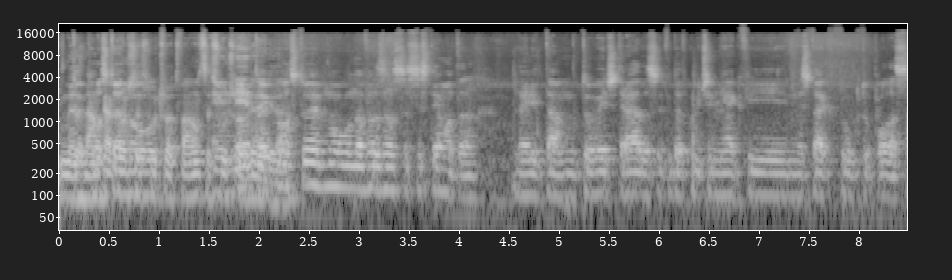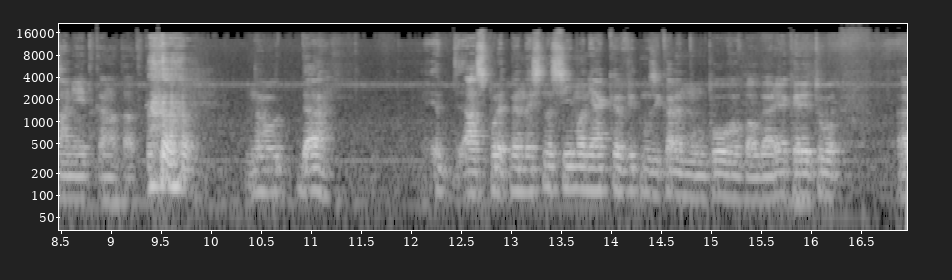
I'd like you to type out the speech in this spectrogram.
Не Той знам как е да се много- случва това, но се Е, случва не, той просто е много навързан с системата. Нали, там, то вече трябва да, се, да включим някакви неща, като Октопола, Саня и така нататък. Но да, Е, аз според мен наистина си има някакъв вид музикален монопол в България, където а,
